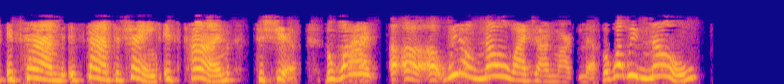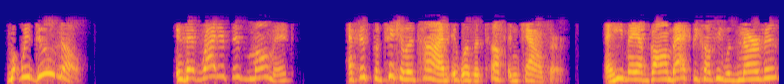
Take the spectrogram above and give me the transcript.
it, it's time. It's time to change. It's time to shift. But why? Uh, uh, uh, we don't know why John Mark left. But what we know, what we do know, is that right at this moment, at this particular time, it was a tough encounter. And he may have gone back because he was nervous,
